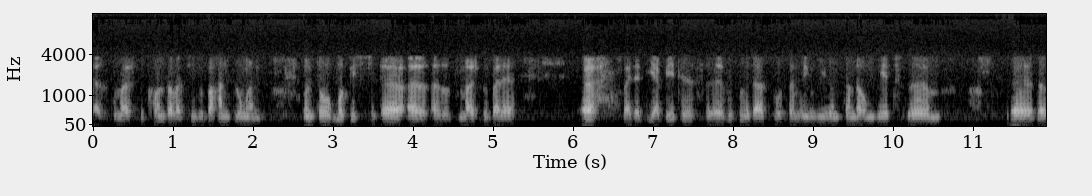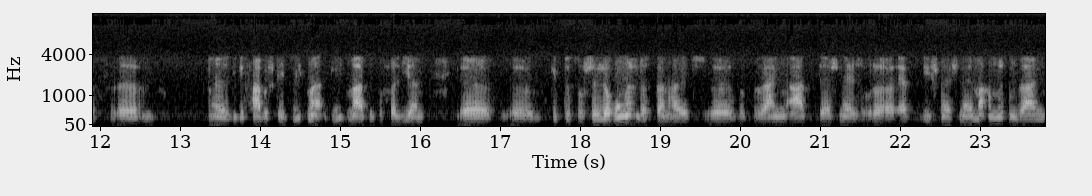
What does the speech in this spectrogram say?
also zum Beispiel konservative Behandlungen. Und so muss ich, äh, also zum Beispiel bei der bei der Diabetes wissen wir das, wo es dann irgendwie, wenn es dann darum geht, ähm, dass die Gefahr besteht, Gliedmaßen zu verlieren, äh, äh, gibt es so Schilderungen, dass dann halt äh, sozusagen Arzt, der schnell oder Ärzte, die schnell schnell machen müssen, sagen,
